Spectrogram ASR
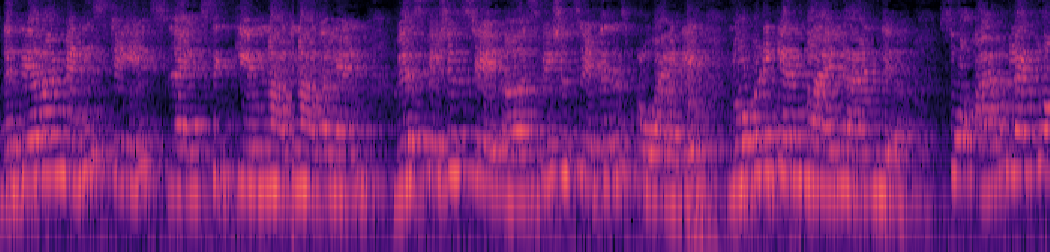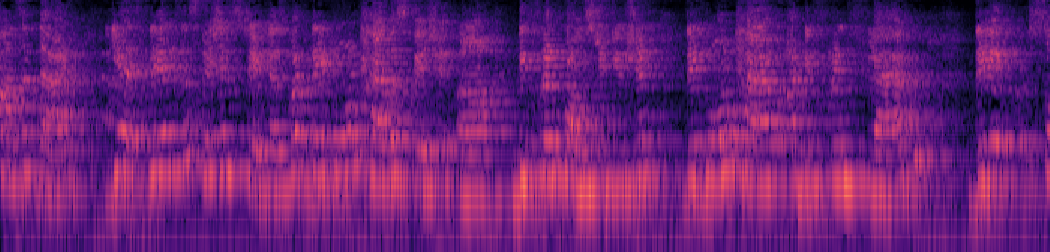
that there are many states like Sikkim, Nagaland where special, state, uh, special status is provided. Nobody can buy land there. So I would like to answer that. Yes, there is a special status but they don't have a special uh, different constitution. They don't have a different flag. They so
